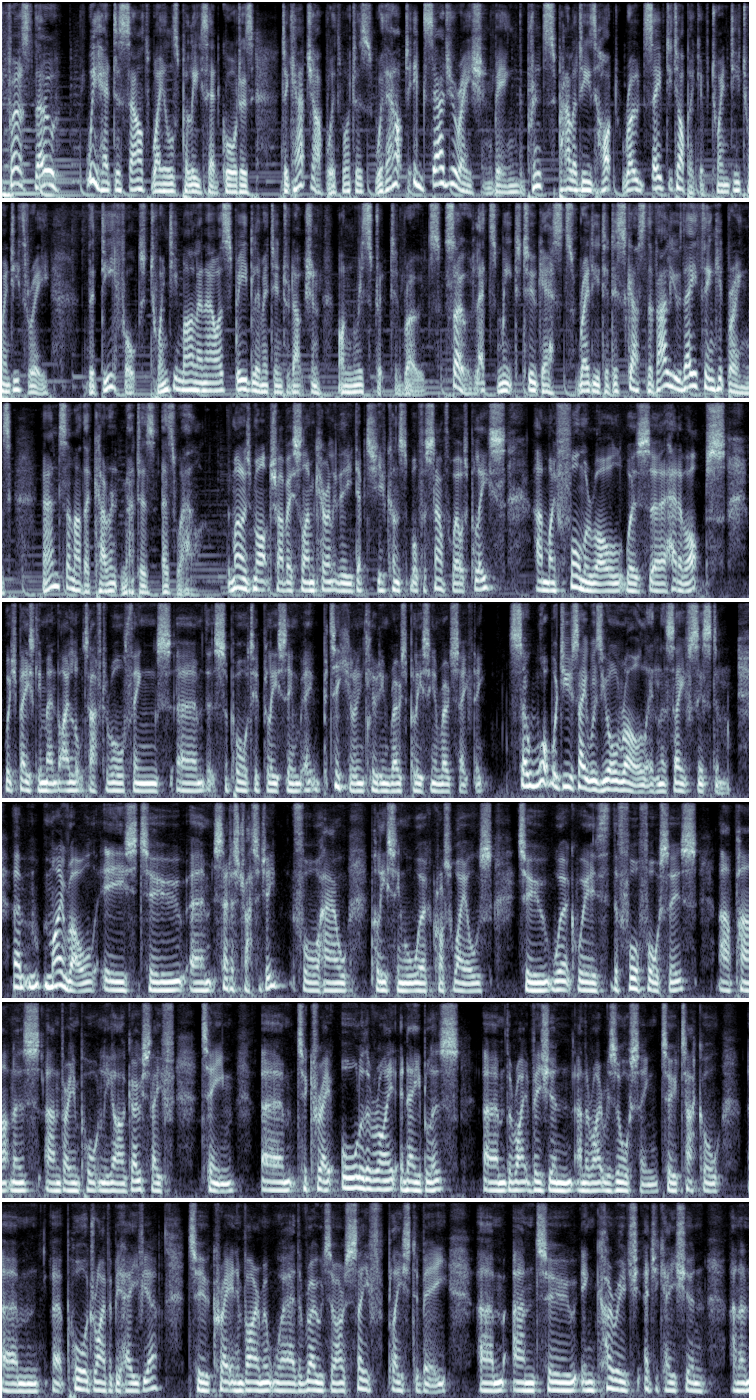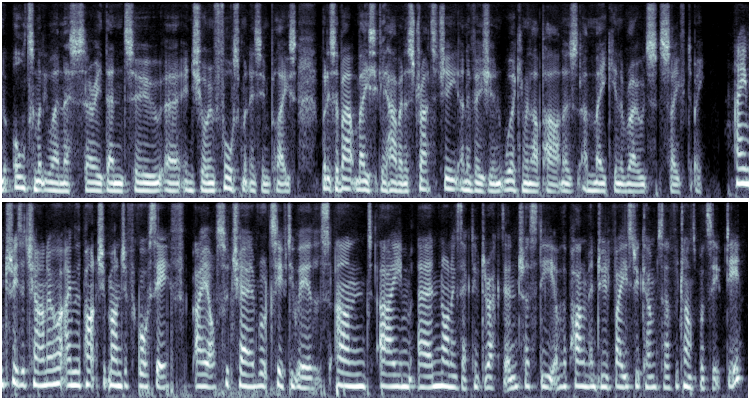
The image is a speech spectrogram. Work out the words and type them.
First, though, we head to South Wales Police Headquarters to catch up with what is, without exaggeration, being the Principality's hot road safety topic of 2023 the default 20 mile an hour speed limit introduction on restricted roads. So let's meet two guests ready to discuss the value they think it brings and some other current matters as well. My name is Mark Travis. And I'm currently the Deputy Chief Constable for South Wales Police, and my former role was uh, Head of Ops, which basically meant that I looked after all things um, that supported policing, in particular including road policing and road safety. So, what would you say was your role in the SAFE system? Um, my role is to um, set a strategy for how policing will work across Wales, to work with the four forces, our partners, and very importantly, our GoSafe team um, to create all of the right enablers um, the right vision and the right resourcing to tackle um, uh, poor driver behaviour, to create an environment where the roads are a safe place to be, um, and to encourage education and ultimately, where necessary, then to uh, ensure enforcement is in place. But it's about basically having a strategy and a vision, working with our partners, and making the roads safe to be. I'm Teresa Ciano. I'm the Partnership Manager for GoSafe. I also chair Road Safety Wales and I'm a non-executive director and trustee of the Parliamentary Advisory Council for Transport Safety.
